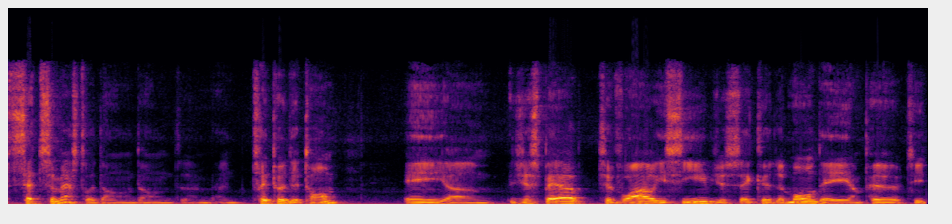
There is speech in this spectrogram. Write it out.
Sept semestres dans, dans un, un très peu de temps. Et euh, j'espère te voir ici. Je sais que le monde est un peu, tu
